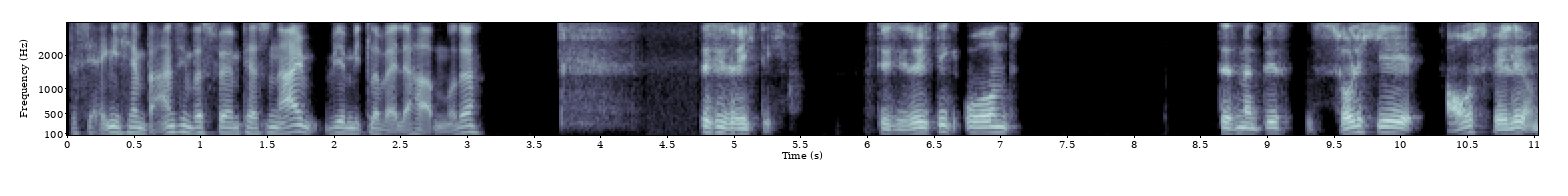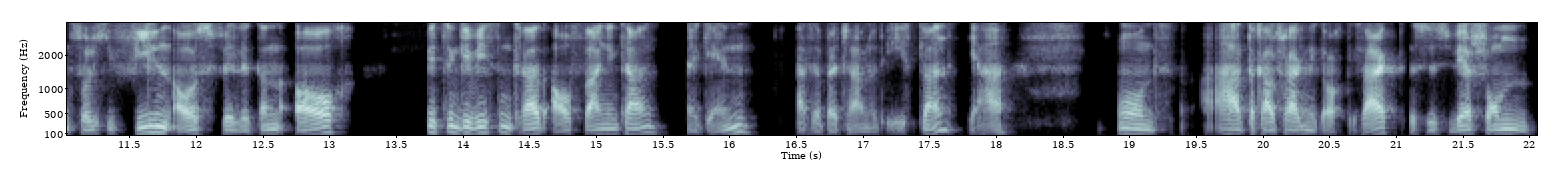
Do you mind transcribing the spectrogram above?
das ist ja eigentlich ein Wahnsinn, was für ein Personal wir mittlerweile haben, oder? Das ist richtig. Das ist richtig. Und dass man das, solche Ausfälle und solche vielen Ausfälle dann auch bis zu einem gewissen Grad auffangen kann. Again, Aserbaidschan und Estland, ja. Und hat Ralf Ragnick auch gesagt, es wäre schon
